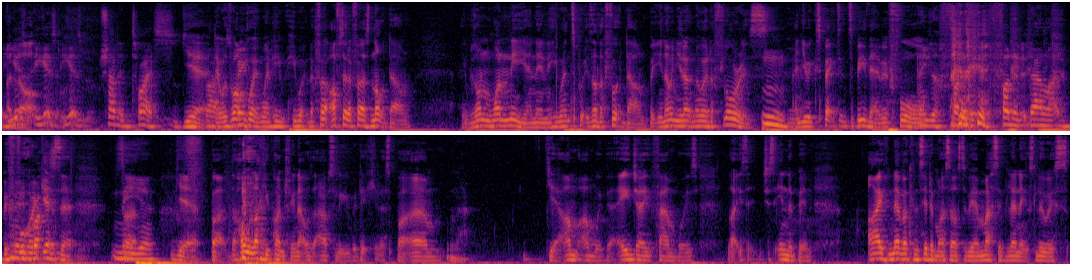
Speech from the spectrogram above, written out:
He A gets, lot. he gets he gets shredded twice. Yeah, Right, there was one big- point when he he went the fir- after the first knockdown, he was on one knee and then he went to put his other foot down. But you know when you don't know where the floor is Mm. and you expect it to be there before And he just it, funneled it down like before it gets there. Knee, So- yeah. Yeah, but the whole lucky punch thing that was absolutely ridiculous. But um, Nah. yeah, I'm I'm with it. AJ fanboys, like you said, just in the bin. I've never considered myself to be a massive Lennox Lewis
